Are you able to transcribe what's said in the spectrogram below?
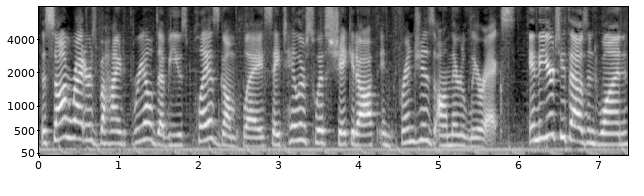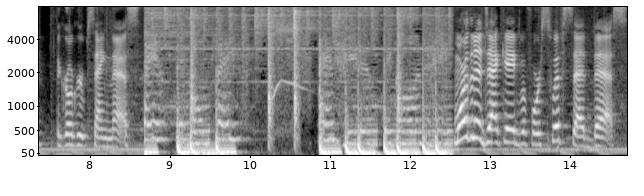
The songwriters behind 3LW's Playas Gon' Play say Taylor Swift's Shake It Off infringes on their lyrics. In the year 2001, the girl group sang this. Than a decade before Swift said this.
